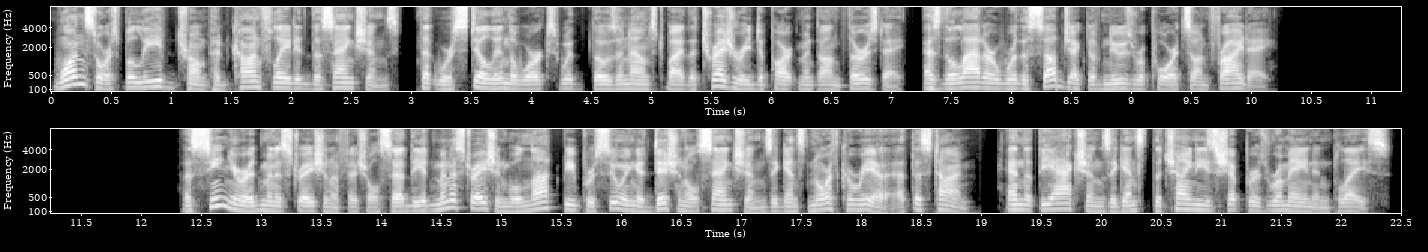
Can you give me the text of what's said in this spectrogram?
One source believed Trump had conflated the sanctions that were still in the works with those announced by the Treasury Department on Thursday, as the latter were the subject of news reports on Friday. A senior administration official said the administration will not be pursuing additional sanctions against North Korea at this time and that the actions against the Chinese shippers remain in place.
